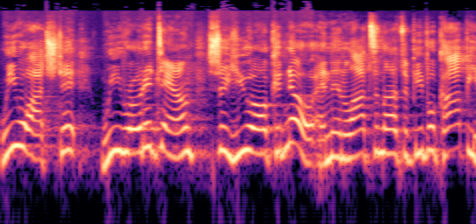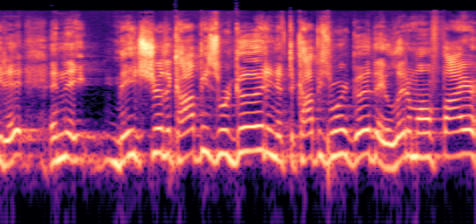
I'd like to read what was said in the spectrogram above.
we watched it, we wrote it down so you all could know. And then lots and lots of people copied it and they made sure the copies were good. And if the copies weren't good, they lit them on fire.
